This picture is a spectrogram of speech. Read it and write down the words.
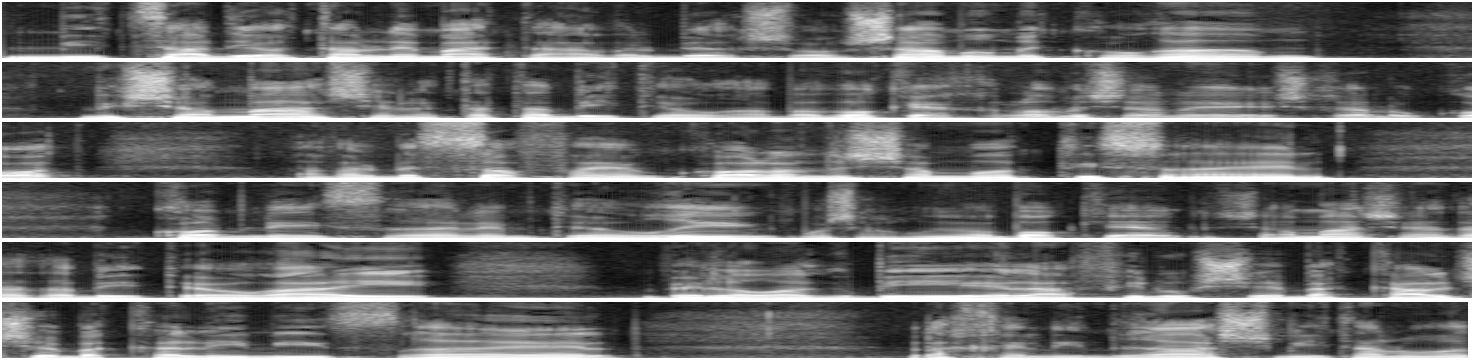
מצד היותם למטה, אבל בשורשם ומקורם נשמה שנתת בי טהורה. בבוקר, לא משנה, יש חלוקות, אבל בסוף היום כל הנשמות ישראל, כל בני ישראל הם טהורים, כמו שאנחנו אומרים בבוקר, נשמה שנתת בי טהורה היא, ולא רק בי, אלא אפילו שבקל שבקלים מישראל, לכן נדרש מאיתנו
